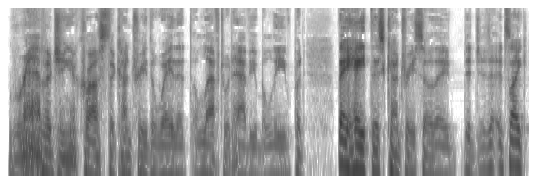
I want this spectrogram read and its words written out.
ravaging across the country the way that the left would have you believe. But they hate this country, so they it's like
